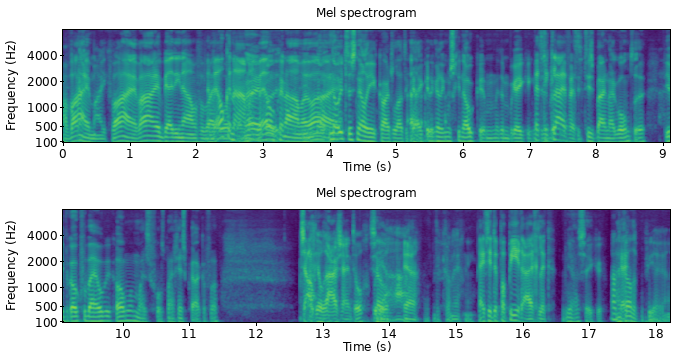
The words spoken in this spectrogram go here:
Maar waar, Mike? Waar, waar heb jij die namen voorbij? En welke namen? Nee, welke maar- namen? No- Waar? nooit te snel in je kaart laten kijken. Dan kan ik misschien ook eh, met een breaking. Patrick Het is- Kluivert. Het, het is bijna rond. eh, die heb ik ook voorbij horen komen. Maar er is volgens mij geen sprake van. Zou ook heel raar zijn, toch? Zou. Ja. ja. Dat kan echt niet. Heeft hij de papieren eigenlijk? Ja, zeker. Oké. Hij heeft wel de papier, ja.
